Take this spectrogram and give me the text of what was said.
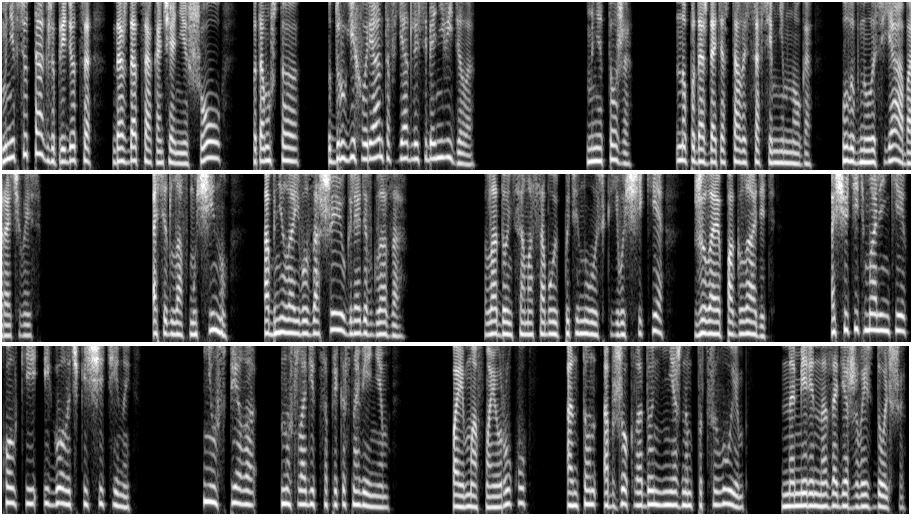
Мне все так же придется дождаться окончания шоу, потому что других вариантов я для себя не видела. Мне тоже, но подождать осталось совсем немного улыбнулась я, оборачиваясь. Оседлав мужчину, обняла его за шею, глядя в глаза. Ладонь сама собой потянулась к его щеке, желая погладить, ощутить маленькие колкие иголочки щетины. Не успела насладиться прикосновением. Поймав мою руку, Антон обжег ладонь нежным поцелуем, намеренно задерживаясь дольше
